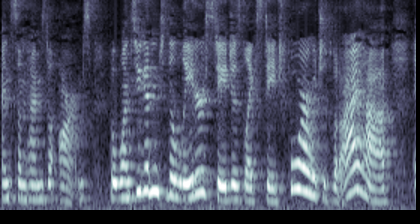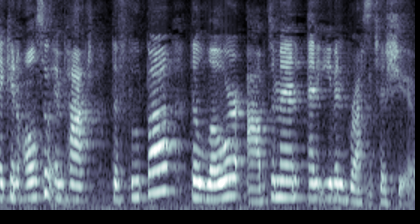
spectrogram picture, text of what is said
and sometimes the arms. But once you get into the later stages, like stage four, which is what I have, it can also impact the fupa, the lower abdomen, and even breast tissue.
